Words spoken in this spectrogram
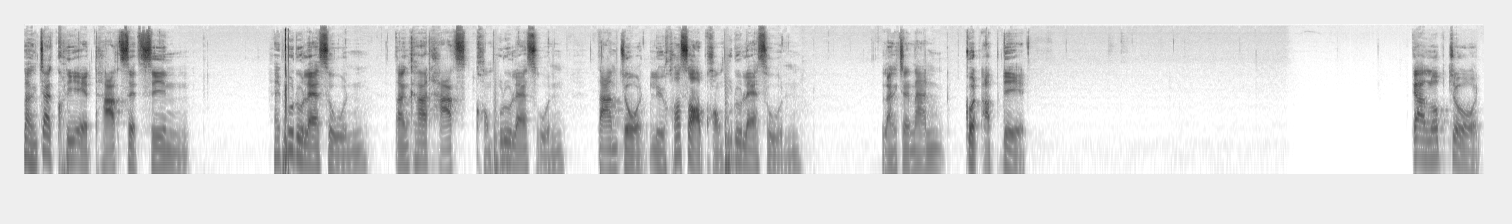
หลังจาก Create Task เสร็จสิ้น ให้ผู้ดูแลศูนย์ตั้งค่า Task ของผู้ดูแลศูนย์ตามโจทย์หรือข้อสอบของผู้ดูแลศูนย์ หลังจากนั้นกดอัปเดต การลบโจทย์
